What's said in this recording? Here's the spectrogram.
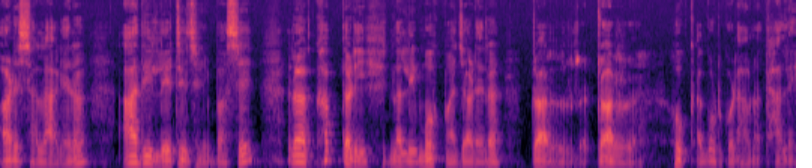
अडेसा लागेर आधी लेटे झैँ बसे र खप्तडी नली मुखमा जडेर टर टर हुक्का गुडगुडाउन थाले।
